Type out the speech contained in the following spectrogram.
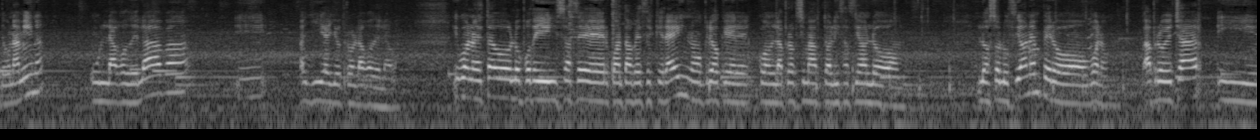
de una mina, un lago de lava y allí hay otro lago de lava. Y bueno, esto lo podéis hacer cuantas veces queráis, no creo que con la próxima actualización lo, lo solucionen, pero bueno, aprovechar y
